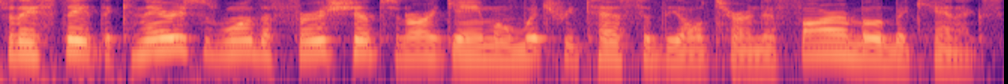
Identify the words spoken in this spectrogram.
So they state the Canaries was one of the first ships in our game on which we tested the alternative fire mode mechanics.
